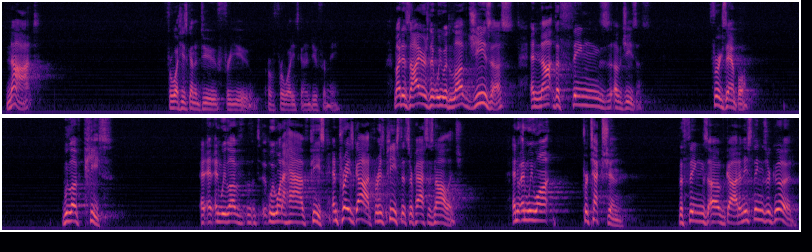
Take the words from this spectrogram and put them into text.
not for what he's going to do for you or for what he's going to do for me. My desire is that we would love Jesus and not the things of Jesus. For example, we love peace. And, and, and, we love, we want to have peace. And praise God for his peace that surpasses knowledge. And, and we want protection, the things of God. And these things are good.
